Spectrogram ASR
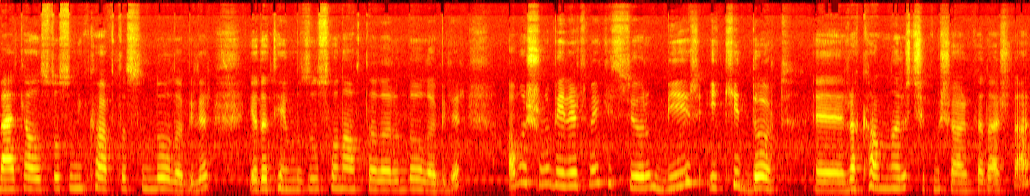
Belki Ağustos'un ilk haftasında olabilir ya da Temmuz'un son haftalarında olabilir. Ama şunu belirtmek istiyorum. 1, 2, 4 e, rakamları çıkmış arkadaşlar.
